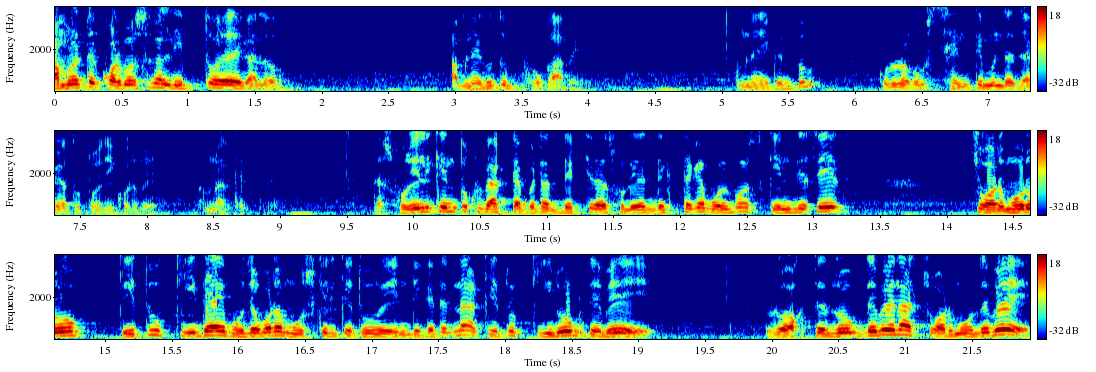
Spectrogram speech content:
এমন একটা কর্মের সঙ্গে লিপ্ত হয়ে গেল, আপনাকে কিন্তু ভোগাবে, আপনাকে কিন্তু কোনো রকম সেন্টিমেন্টের জায়গা তো তৈরি করবে আপনার ক্ষেত্রে। তা শরীর কিন্তু খুব একটা বেটার দেখছি না। শরীরের দিক থেকে বলব স্কিন ডিসিজ চর্মরোগ, কেতু কী দেয় বোঝা বড় মুশকিল। কেতুর ইন্ডিকেটেড না, কেতু কী রোগ দেবে? রক্তের রোগ দেবে না চর্ম দেবে?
